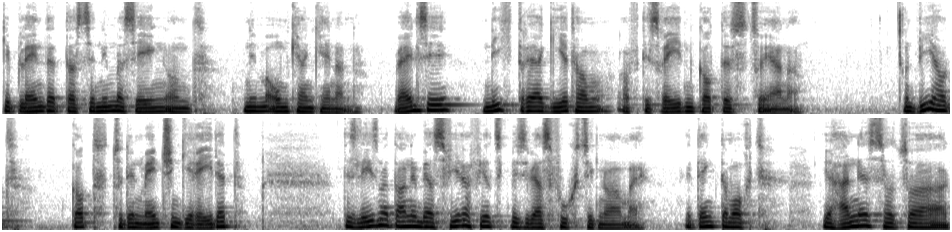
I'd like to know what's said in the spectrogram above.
geblendet, dass sie nicht mehr sehen und nicht mehr umkehren können, weil sie nicht reagiert haben auf das Reden Gottes zu Erna. Und wie hat Gott zu den Menschen geredet? Das lesen wir dann in Vers 44 bis Vers 50 noch einmal. Ich denke, da macht Johannes hat so eine,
